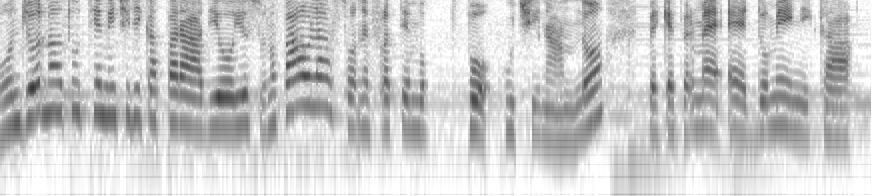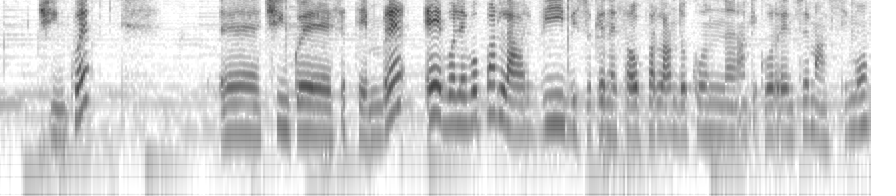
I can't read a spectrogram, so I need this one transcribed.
Buongiorno a tutti amici di K Radio, io sono Paola, sto nel frattempo cucinando perché per me è domenica 5, eh, 5 settembre e volevo parlarvi, visto che ne stavo parlando con, anche con Renzo e Massimo,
